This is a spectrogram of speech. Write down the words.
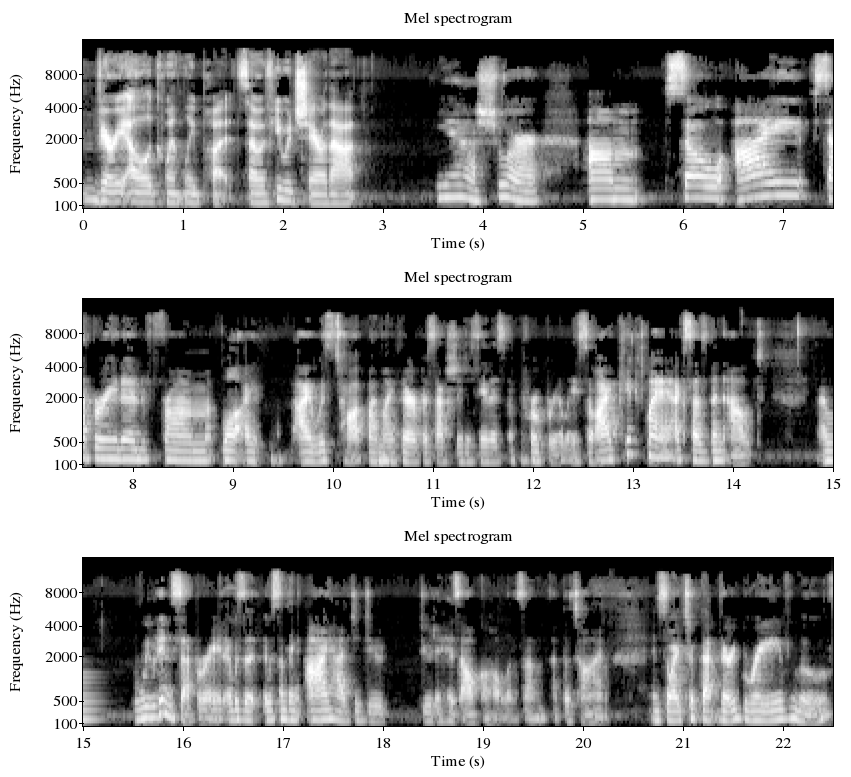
very eloquently put. So, if you would share that, yeah, sure. Um, so I separated from, well, I, I was taught by my therapist actually to say this appropriately. So I kicked my ex-husband out. I, we didn't separate. It was a, it was something I had to do due to his alcoholism at the time. And so I took that very brave move,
